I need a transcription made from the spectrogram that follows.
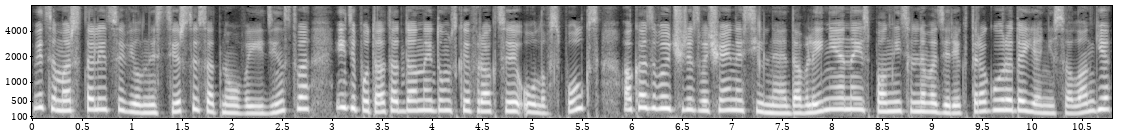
вице-мэр столицы Вилнес Тирсис от нового единства и депутат от данной думской фракции Олаф Сполкс оказывают чрезвычайно сильное сильное давление на исполнительного директора города Яниса Ланге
